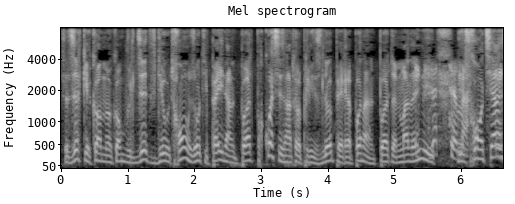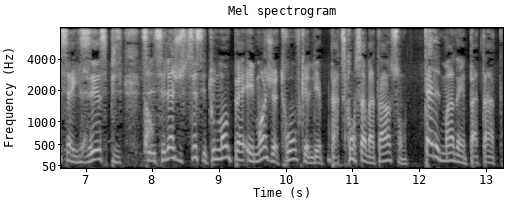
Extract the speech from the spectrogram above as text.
C'est-à-dire que, comme, comme vous le dites, Vidéotron, eux autres, ils payent dans le pot. Pourquoi ces entreprises-là paieraient pas dans le pot? À un moment donné, les, frontières, ça existe, puis c'est la justice et tout le monde paie. Et moi, je trouve que les partis conservateurs sont tellement d'impatates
